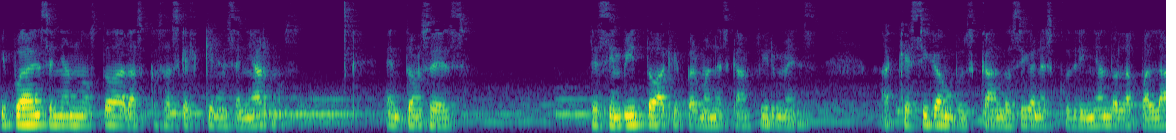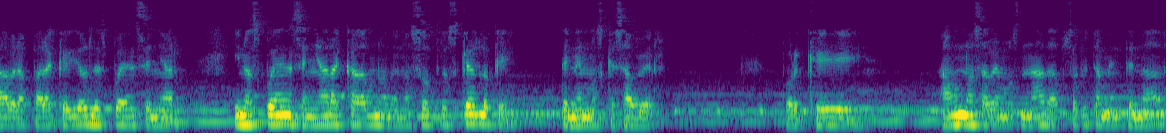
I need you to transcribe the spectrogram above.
y pueda enseñarnos todas las cosas que Él quiere enseñarnos. Entonces, les invito a que permanezcan firmes, a que sigan buscando, sigan escudriñando la palabra para que Dios les pueda enseñar y nos pueda enseñar a cada uno de nosotros qué es lo que tenemos que saber. Porque aún no sabemos nada, absolutamente nada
